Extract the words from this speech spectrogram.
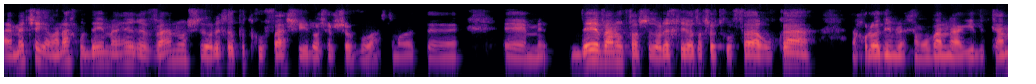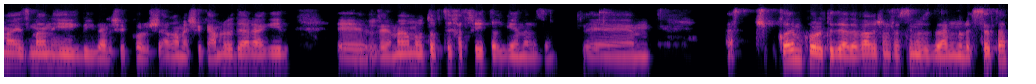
האמת שגם אנחנו די מהר הבנו שזה הולך להיות פה תקופה שהיא לא של שבוע. זאת אומרת, אה, אה, די הבנו כבר שזה הולך להיות עכשיו תקופה ארוכה, אנחנו לא יודעים כמובן להגיד כמה זמן היא, בגלל שכל שאר המשק גם לא יודע להגיד, אה, ואמרנו, טוב, צריך להתחיל להתארגן על זה. אז קודם כל, אתה יודע, הדבר הראשון שעשינו זה דאגנו לסטאפ,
